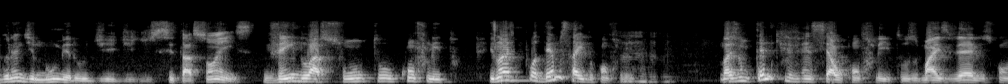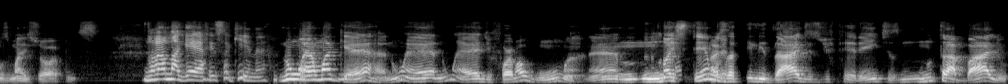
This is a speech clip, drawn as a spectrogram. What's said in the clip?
grande número de, de, de, citações vem do assunto conflito. E nós podemos sair do conflito. Nós não temos que vivenciar o conflito, os mais velhos com os mais jovens. Não é uma guerra isso aqui, né? Não é uma guerra, não é, não é de forma alguma, né? Nós temos habilidades diferentes no trabalho,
